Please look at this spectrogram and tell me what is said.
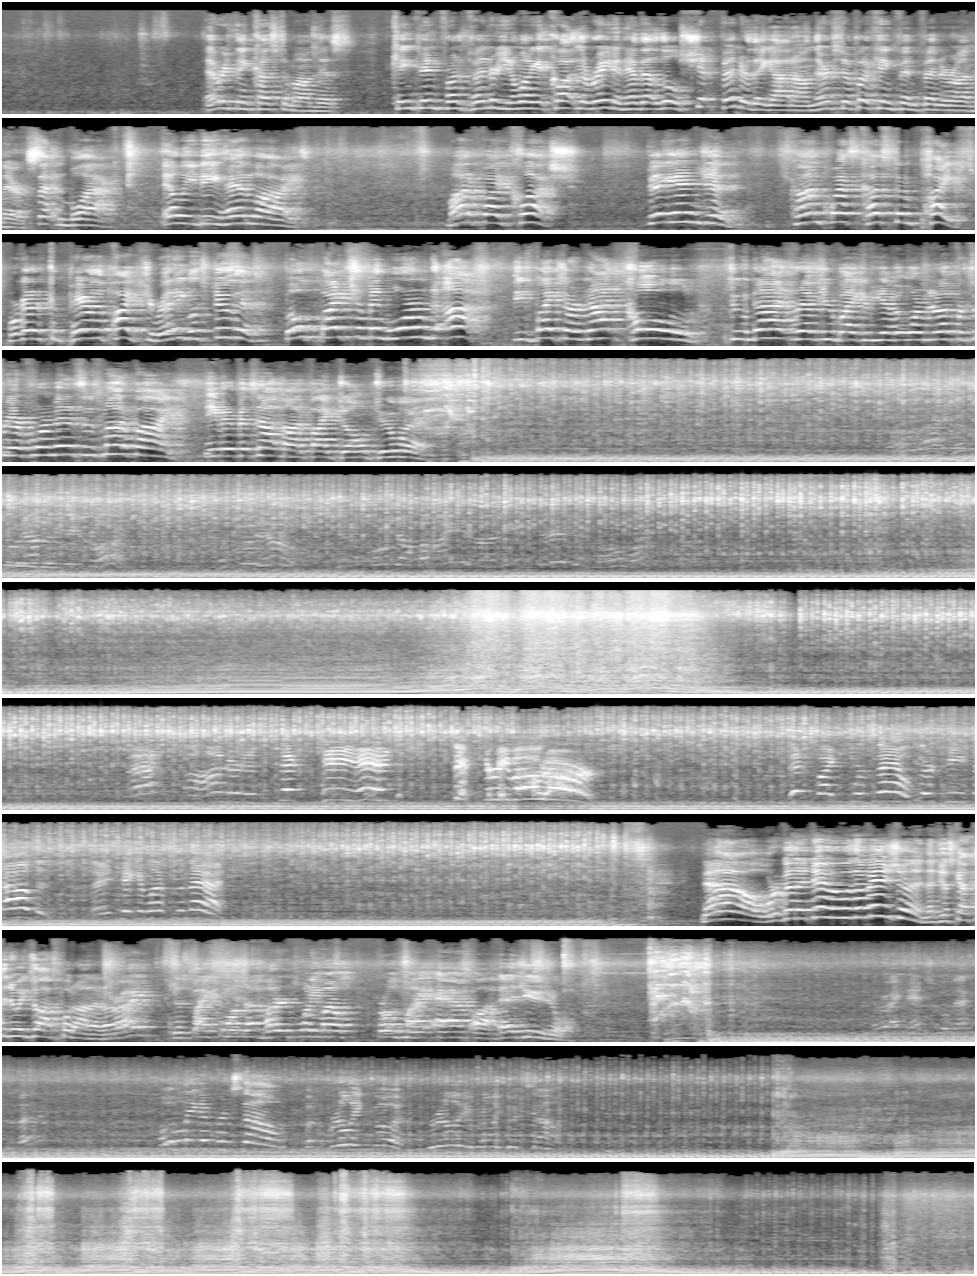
Everything custom on this. Kingpin front fender, you don't want to get caught in the rain and have that little shit fender they got on there, so put a Kingpin fender on there. Satin black. LED headlights. Modified clutch. Big engine. Conquest custom pipes. We're going to compare the pipes. You ready? Let's do this. Both bikes have been warmed up. These bikes are not cold. Do not rev your bike if you haven't warmed it up for three or four minutes and it's modified. Even if it's not modified, don't do it. That's a 116 inch victory motor! This bike's for sale, 13000 They ain't taking less than that. Now we're gonna do the Vision that just got the new exhaust put on it. All right, this bike warmed up 120 miles, froze my ass off as usual. All right, Nancy, go back to the back. Totally different sound, but really good, really, really good sound.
